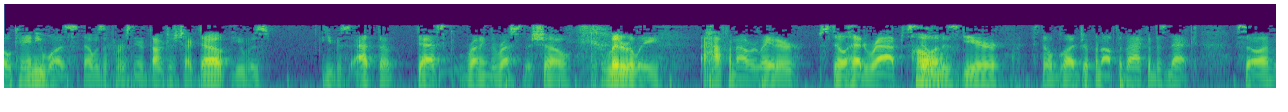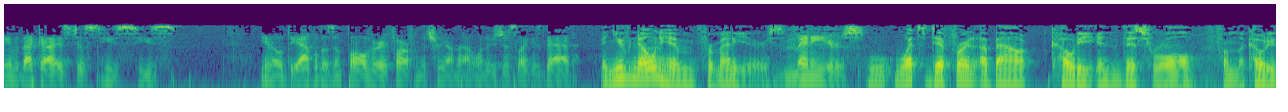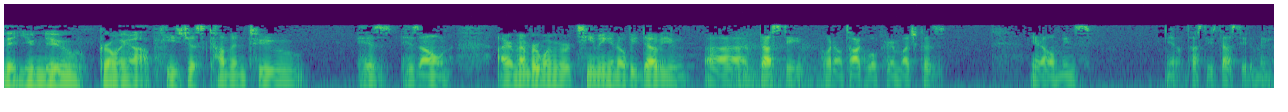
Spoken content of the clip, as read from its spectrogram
okay, and he was. That was the first thing the doctors checked out. He was he was at the desk running the rest of the show. Literally a half an hour later, still head wrapped, still Oh. in his gear, still blood dripping off the back of his neck. So I mean, but that guy is just he's he's you know the apple doesn't fall very far from the tree on that one. He's just like his dad. And you've known him for many years. Many years. What's different about Cody in this role from the Cody that you knew growing up? He's just coming to his his own. I remember when we were teaming in OVW, uh, Dusty, who I don't talk about very much because you know it means you know Dusty's Dusty to me.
